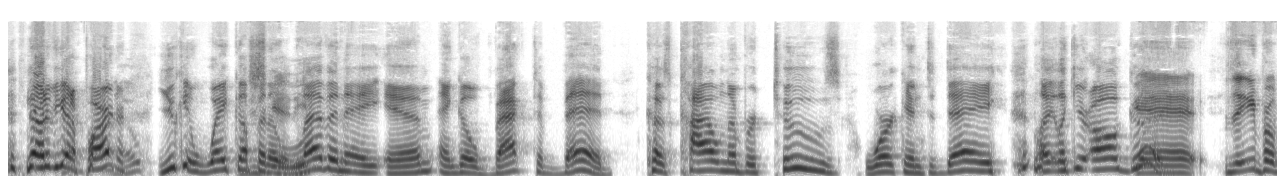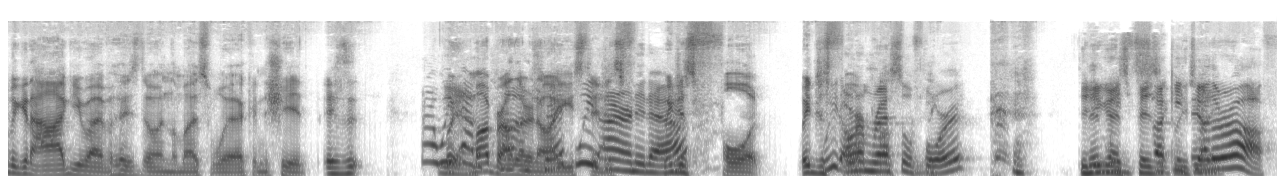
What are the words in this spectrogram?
Not if you got a partner. Nope. you can wake up at 11 a.m and go back to bed because kyle number two's working today. Like like you're all good. Yeah, then you're probably gonna argue over who's doing the most work and shit. Is it? No, we'd have my a brother and I used we'd to just, iron it out we just fought. We just we'd arm wrestle for it. Did Then you guys we'd physically suck each other off.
